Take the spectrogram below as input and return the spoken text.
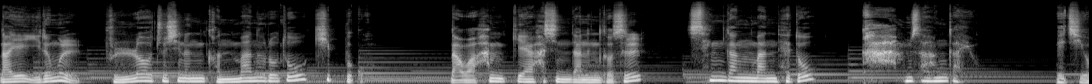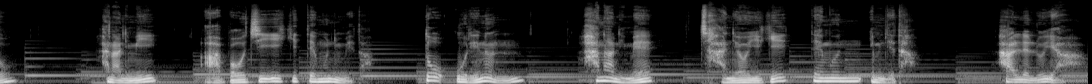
나의 이름을 불러주시는 것만으로도 기쁘고 나와 함께 하신다는 것을 생각만 해도 감사한가요? 왜지요? 하나님이 아버지이기 때문입니다. 또 우리는 하나님의 자녀이기 때문입니다. 할렐루야.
